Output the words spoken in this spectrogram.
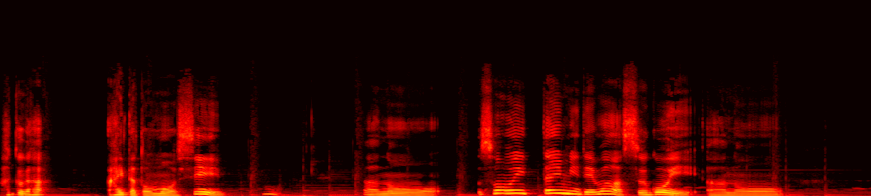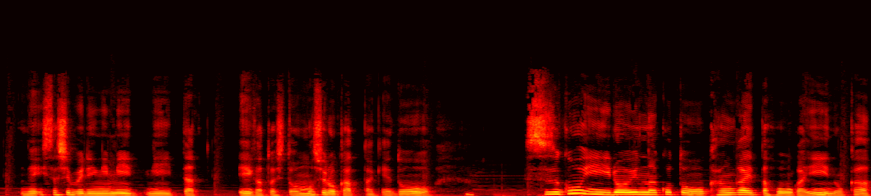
箔が入ったと思うしうんあのそういった意味ではすごいあのね久しぶりに見に行った映画として面白かったけどすごいいろんなことを考えた方がいいのか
